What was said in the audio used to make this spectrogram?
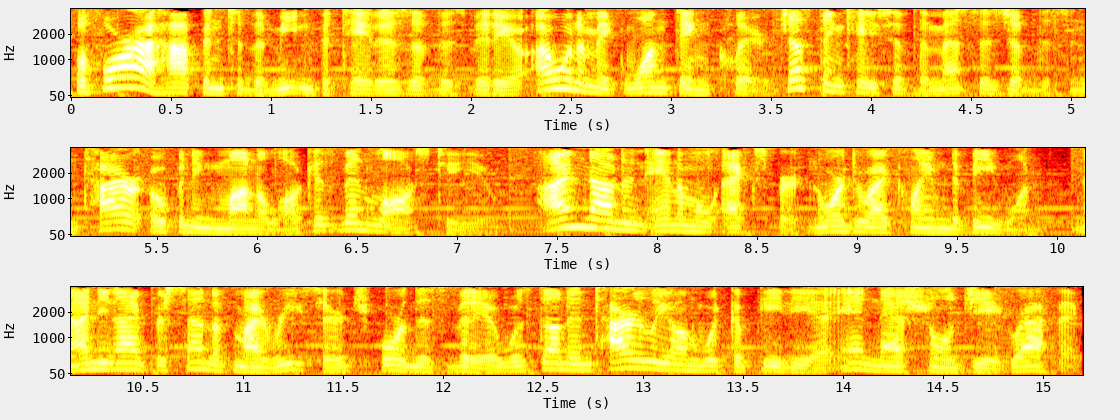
Before I hop into the meat and potatoes of this video, I want to make one thing clear, just in case if the message of this entire opening monologue has been lost to you. I'm not an animal expert, nor do I claim to be one. 99% of my research for this video was done entirely on Wikipedia and National Geographic,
